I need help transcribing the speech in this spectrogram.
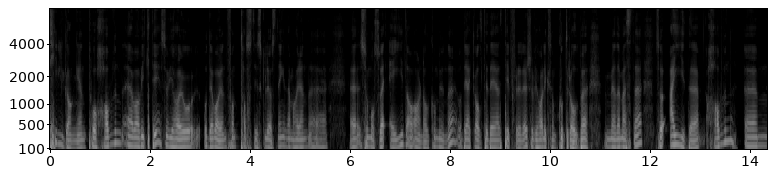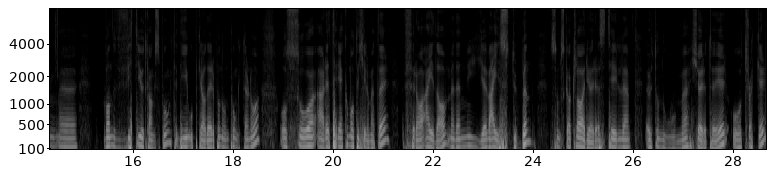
tilgangen på havn eh, var viktig, så vi har jo, og det var jo en fantastisk løsning. De har en, eh, eh, som også er eid av Arendal kommune, og det er ikke alltid det er tilfellet, så vi har liksom kontroll med, med det meste. Så Eide havn eh, eh, Vanvittig utgangspunkt. De oppgraderer på noen punkter nå. Og så er det 3,8 km fra Eidav med den nye veistubben som skal klargjøres til uh, autonome kjøretøyer og trucker.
